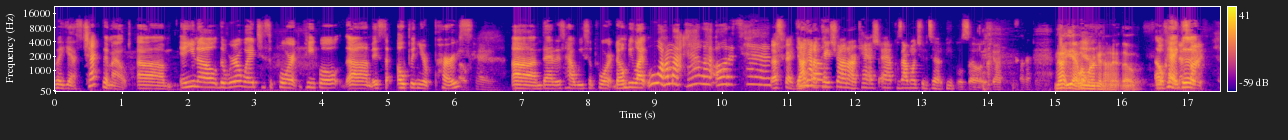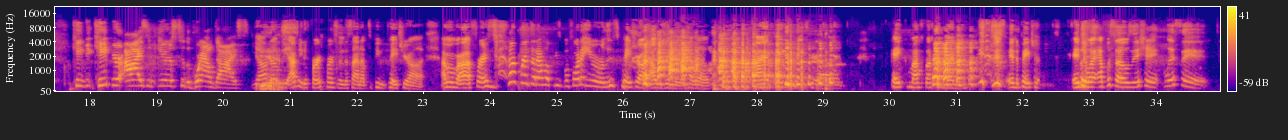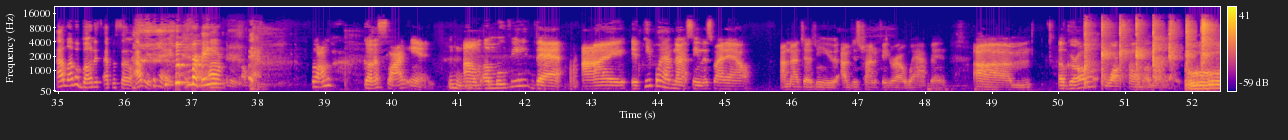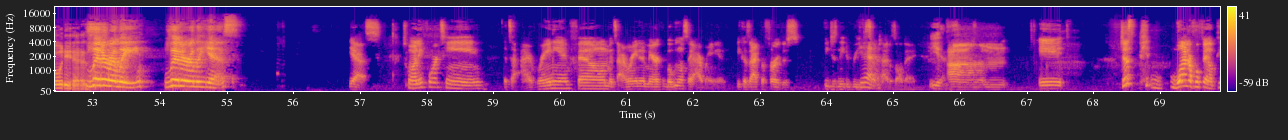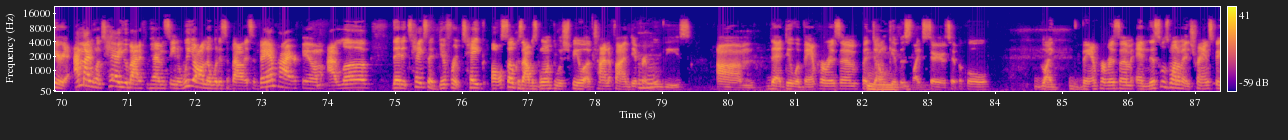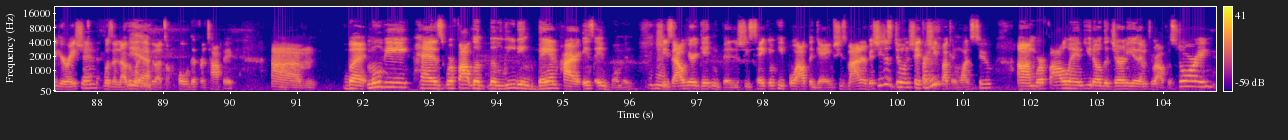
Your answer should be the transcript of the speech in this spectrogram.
but yes, check them out. Um, and you know, the real way to support people um is to open your purse. Okay. Um, that is how we support. Don't be like, ooh, I'm an ally all the time. That's great. Y'all You got a Patreon or a Cash App because I want you to tell the people. So if y'all, Not yet. We're working on it though. okay, that's good. fine. Keep keep your eyes and ears to the ground, guys. Y'all know me. I'll be the first person to sign up to people Patreon. I remember our friends, our friends that I hope you before they even released Patreon, I was in there. Hello. I'm in Patreon. Take my fucking money in the Patreon. Enjoy episodes and shit. Listen, I love a bonus episode. I will pay. right? Um, So I'm gonna slide in. mhm. Um, a movie that I, if people have not seen this by now, I'm not judging you. I'm just trying to figure out what happened. Um, a girl walks home alone. Oh yes. literally, literally, yes. Yes, 2014. It's an Iranian film. It's Iranian American, but we won't say Iranian because I prefer this. We just need to read Yeah. the subtitles all day. Yeah. Um, it just p- wonderful film. Period. I'm not even going to tell you about it if you haven't seen it. We all know what it's about. It's a vampire film. I love that it takes a different take, also because I was going through a spiel of trying to find different Mhm. movies um, that deal with vampirism, but don't Mhm. give us like stereotypical like vampirism. And this was one of them. And Transfiguration was another one. Yeah. Even though it's a whole different topic. Um, but movie has we're following the leading vampire is a woman. Mhm. She's out here getting vengeance. She's taking people out the game. She's minding her business. She's just doing shit because she fucking wants to. Um, we're following, you know, the journey of them throughout the story.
